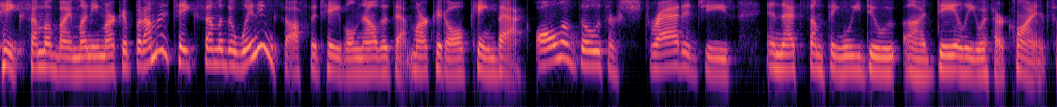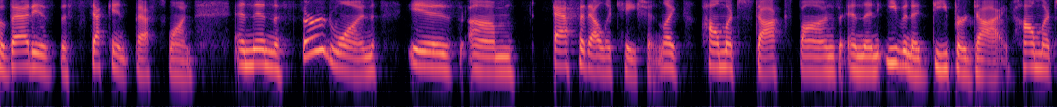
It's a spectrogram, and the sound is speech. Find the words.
take some of my money market, but I'm going to take some of the winnings off the table now that that market all came back. All of those are strategies, and that's something we do uh, daily with our clients. So that is the second best one. And then the third one is um, asset allocation, like how much stocks, bonds, and then even a deeper dive. How much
